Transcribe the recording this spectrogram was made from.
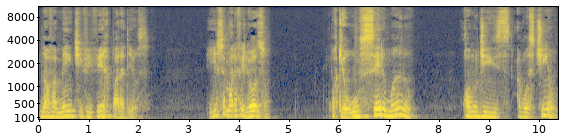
novamente viver para Deus. E isso é maravilhoso, porque o ser humano, como diz Agostinho,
